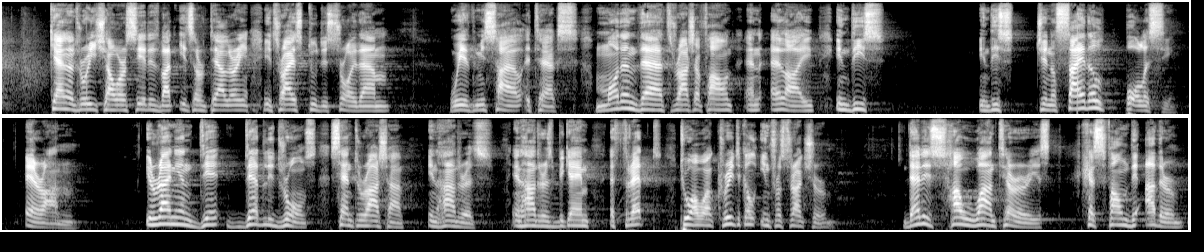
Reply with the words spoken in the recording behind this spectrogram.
cannot reach our cities, but its artillery, it tries to destroy them with missile attacks. More than that, Russia found an ally in this in this genocidal policy, Iran. Iranian de deadly drones sent to Russia in hundreds, in hundreds became a threat to our critical infrastructure. That is how one terrorist has found the other.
